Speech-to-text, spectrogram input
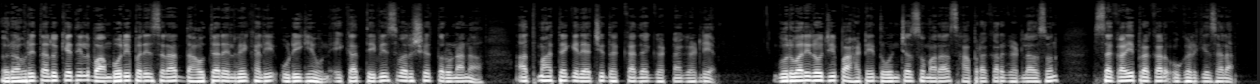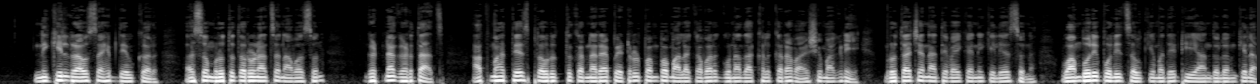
राहुरी तालुक्यातील वांबोरी परिसरात धावत्या रेल्वेखाली उडी घेऊन एका तेवीस वर्षीय तरुणानं आत्महत्या केल्याची धक्कादायक घटना घडली आहे. गुरुवारी रोजी पहाटे दोनच्या सुमारास हा प्रकार घडला असून सकाळी प्रकार उघडकीस झाला निखिल रावसाहेब देवकर असं मृत तरुणाचं नाव असून घटना घडताच आत्महत्येस प्रवृत्त करणाऱ्या पेट्रोल पंप मालकावर गुन्हा दाखल करावा अशी मागणी मृताच्या नातेवाईकांनी केली असून वांबोरी पोलीस चौकीमध्ये ठिय्या आंदोलन केलं.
